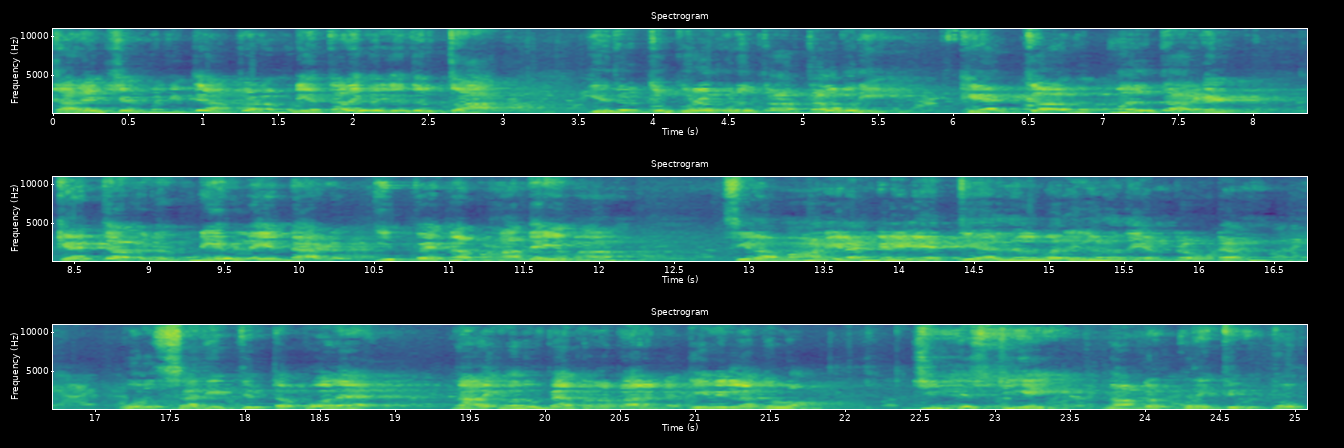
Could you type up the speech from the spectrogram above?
கலெக்ஷன் பண்ணிட்டு அப்ப நம்முடைய தலைவர் எதிர்த்தார். எதிர்த்து குரல் கொடுத்தார் தளபதி. கேட்க மறுத்தார்கள். கேட்க அவர்கள் முடியவில்லை என்றார்கள். இப்ப என்ன பண்ணலாம் தெரியுமா? சில மாநிலங்களிலே தேர்தல் வருகிறது என்றவுடன் ஒரு சதி திட்டம் போல நாளைக்கு வரும் பேப்பர்ல பாருங்க டிவியில சொல்லுவோம் ஜிஎஸ்டியை நாங்கள் குறைத்து விட்டோம்.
